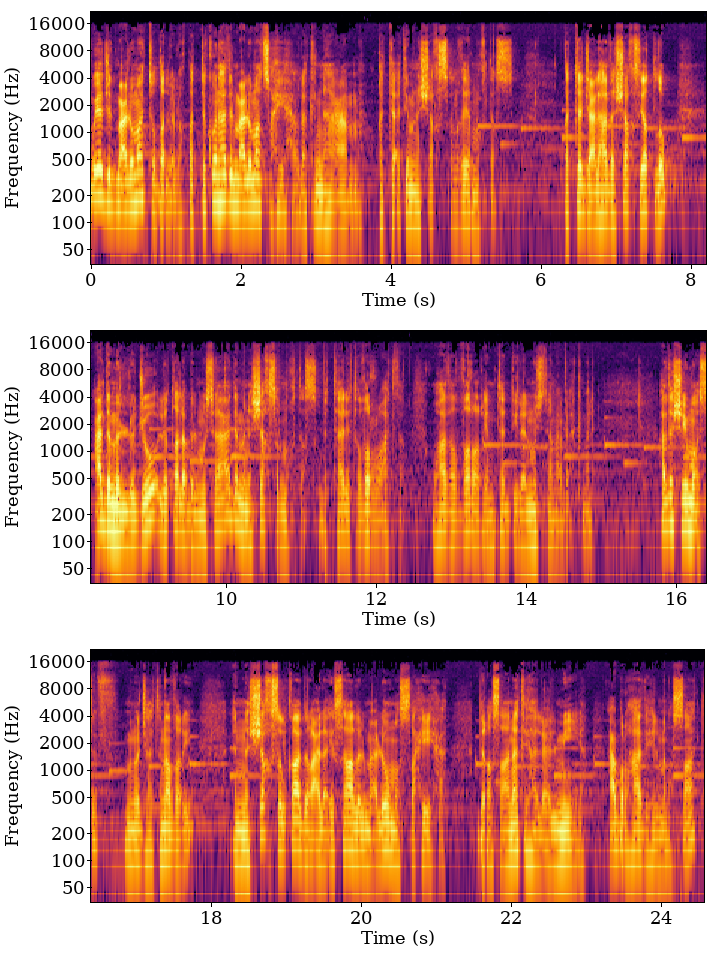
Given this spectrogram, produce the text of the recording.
ويجد معلومات تضلله. قد تكون هذه المعلومات صحيحة ولكنها عامة قد تأتي من الشخص الغير مختص. قد تجعل هذا الشخص يطلب عدم اللجوء لطلب المساعدة من الشخص المختص وبالتالي تضره أكثر وهذا الضرر يمتد إلى المجتمع بأكمله. هذا الشيء مؤسف من وجهة نظري أن الشخص القادر على إيصال المعلومة الصحيحة برصانتها العلمية عبر هذه المنصات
